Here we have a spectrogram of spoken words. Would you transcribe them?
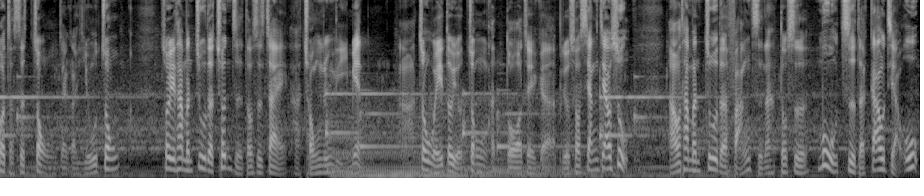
或者是种这个油棕，所以他们住的村子都是在啊丛林里面，啊周围都有种很多这个，比如说香蕉树，然后他们住的房子呢，都是木质的高脚屋。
